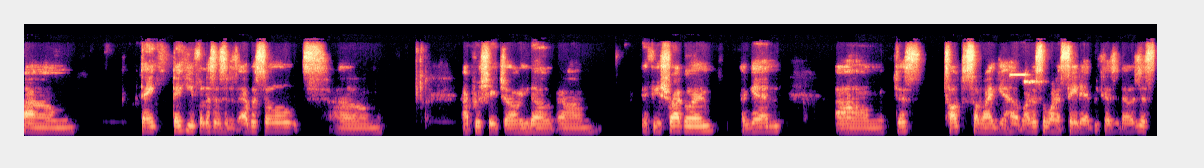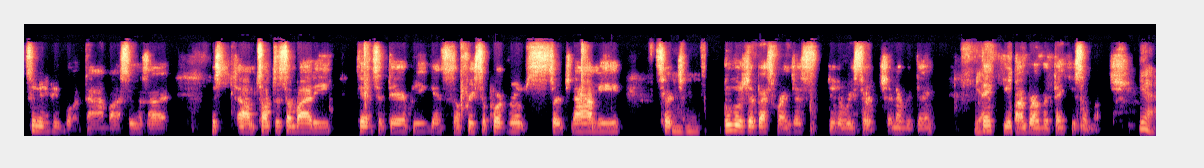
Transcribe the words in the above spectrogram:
um, thank thank you for listening to this episode. Um, I appreciate y'all. You know, um, if you're struggling, again, um, just talk to somebody, get help. I just want to say that because you know, it's just too many people are dying by suicide. Just um, talk to somebody, get into therapy, get into some free support groups, search NAMI, search Mhm. Google's your best friend. Just do the research and everything. Yeah. Thank you, my brother. Thank you so much. Yeah.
